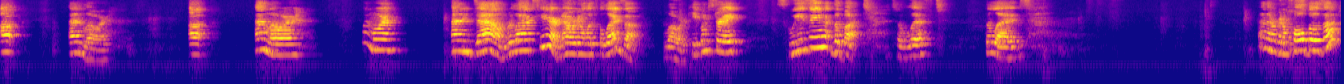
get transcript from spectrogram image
Up and lower. Up and lower. One more. And down. Relax here. Now we're going to lift the legs up. Lower. Keep them straight. Squeezing the butt to lift the legs. And then we're going to hold those up.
